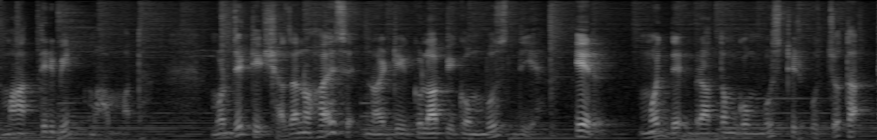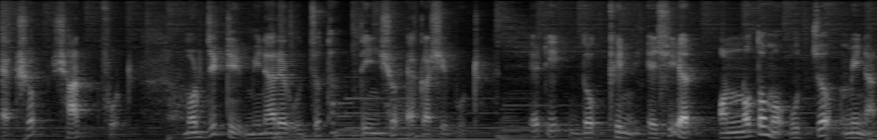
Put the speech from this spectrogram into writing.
মাহাত্তির বিন মোহাম্মদ। মসজিদটি সাজানো হয়েছে নয়টি গোলাপি গম্বুজ দিয়ে। এর মধ্যে বৃহত্তম গম্বুজটির উচ্চতা একশো ষাট ফুট। মসজিদটির মিনারের উচ্চতা তিনশো একাশি ফুট। এটি দক্ষিণ এশিয়ার অন্যতম উচ্চ মিনার।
